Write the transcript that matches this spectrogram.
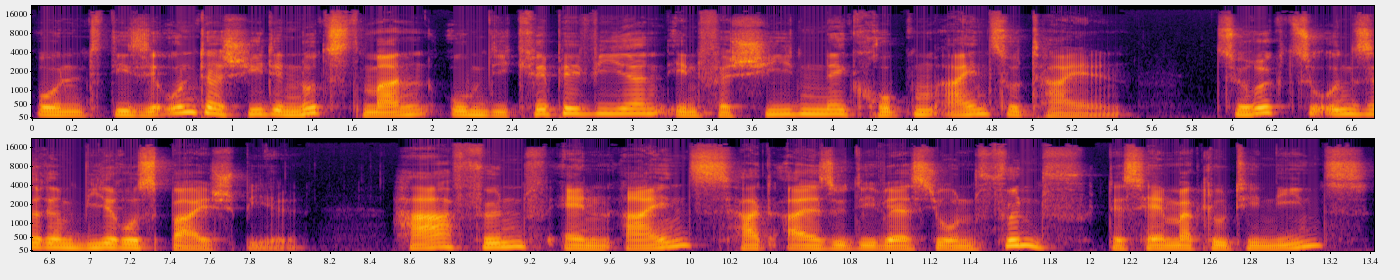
Und diese Unterschiede nutzt man, um die Grippeviren in verschiedene Gruppen einzuteilen. Zurück zu unserem Virusbeispiel. H5N1 hat also die Version 5 des Hämagglutinins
